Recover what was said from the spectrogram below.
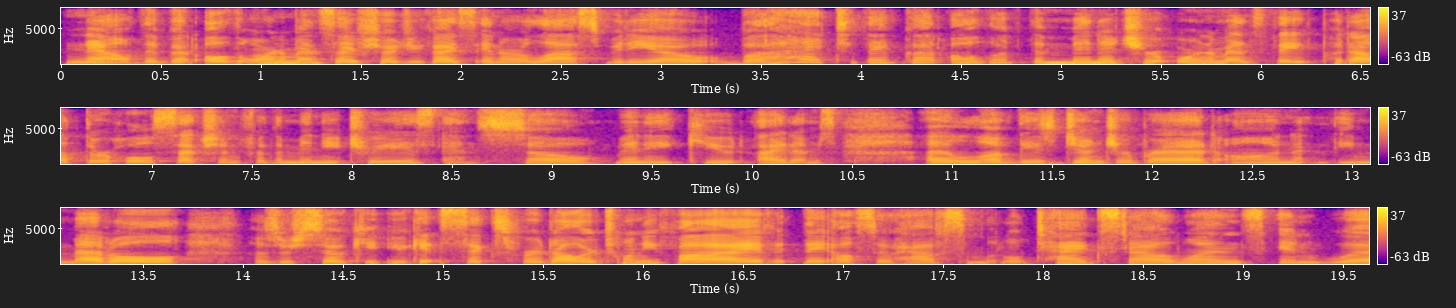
Now, they've got all the ornaments I've showed you guys in our last video, but they've got all of the miniature ornaments. They've put out their whole section for the mini trees and so many cute items. I love these gingerbread on the metal. Those are so cute. You get six for $1.25. They also have some little tag style ones in wood.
